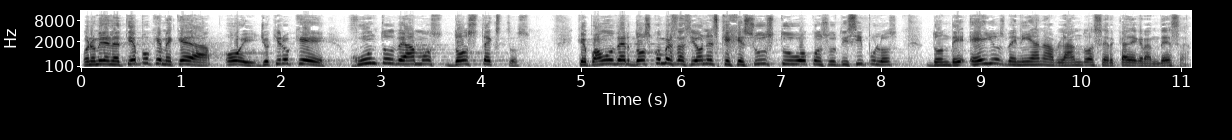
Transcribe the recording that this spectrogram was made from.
Bueno, miren, el tiempo que me queda hoy, yo quiero que juntos veamos dos textos que podamos ver dos conversaciones que Jesús tuvo con sus discípulos donde ellos venían hablando acerca de grandeza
